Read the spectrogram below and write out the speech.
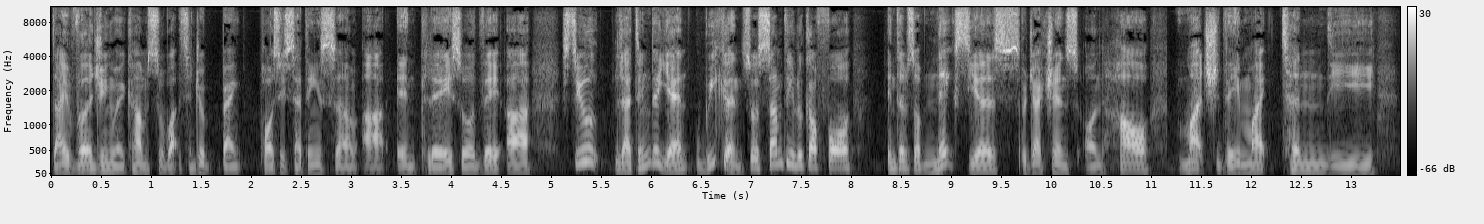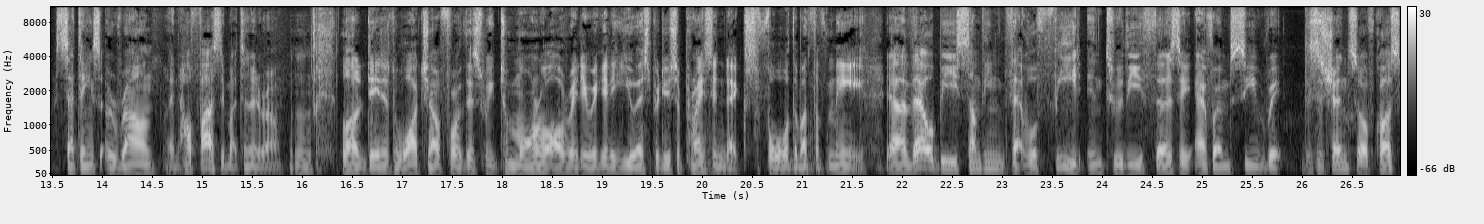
diverging when it comes to what central bank policy settings um, are in play. So they are still letting the yen weaken. So something to look out for in terms of next year's projections on how much they might turn the settings around and how fast they might turn it around. Mm. A lot of data to watch out for this week. Tomorrow already, we're getting U.S. Producer Price Index for the month of May. Yeah, that will be something that will feed into the Thursday FOMC rate decision. So, of course,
